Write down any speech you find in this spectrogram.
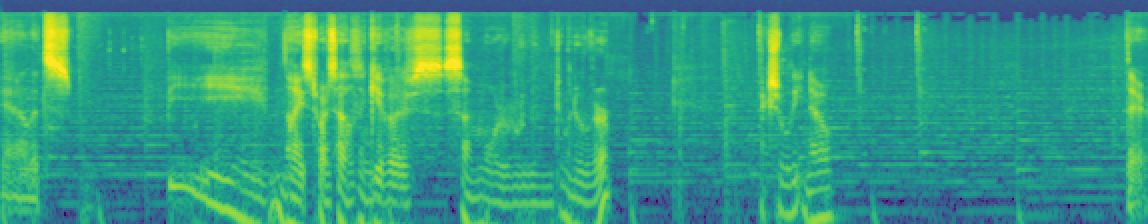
Yeah, let's be nice to ourselves and give us some more room to maneuver. Actually, no. There.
